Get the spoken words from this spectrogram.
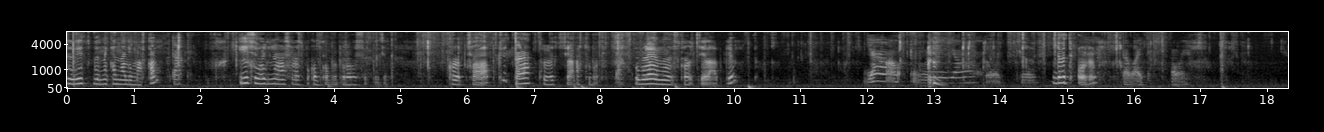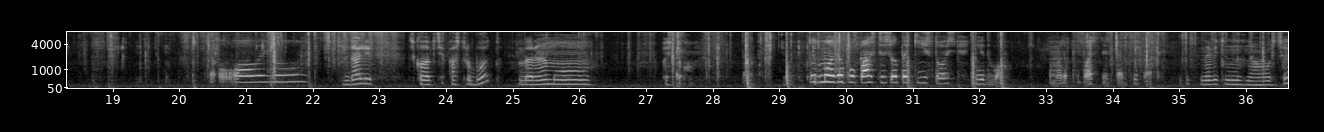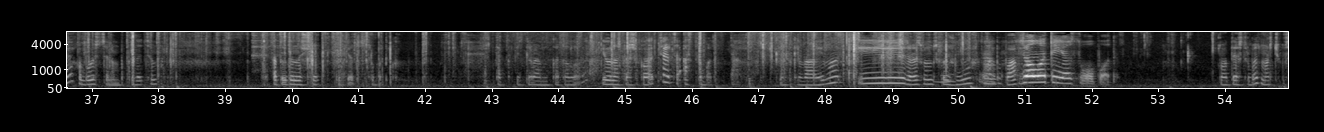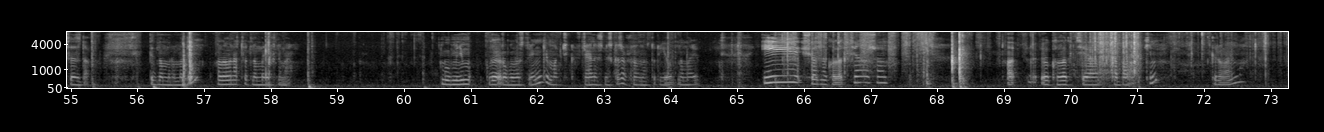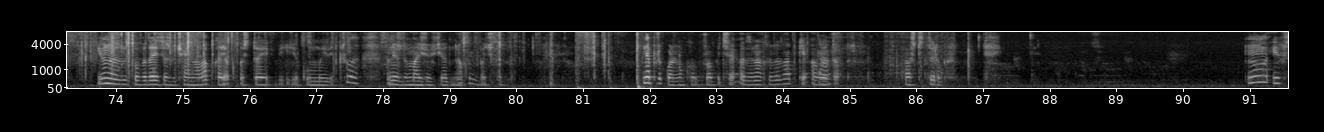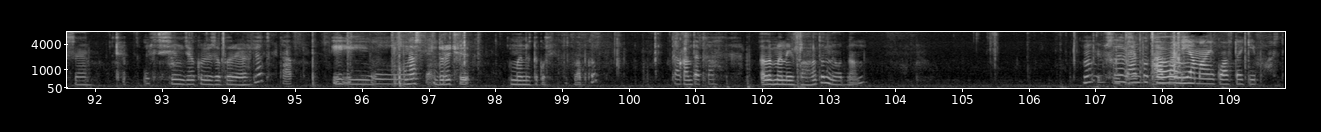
Привіт, ви на каналі Марка. Так. І сьогодні у нас розпаковка паперових сюрпризів. Колекція лапки та колекція астробот. Вибираємо з колекції лапки. Я, ой, я хочу. Давайте Орео. Давайте. Ой. Це Орео. Далі з колекції астробот беремо ось цього. Тут може попастись отакі стось, ні два. А може попастись такі так. Навіть не знаю, ось це або ось це нам попадеться. А тут у нас ще такі от астроботка. Так, відкриваємо каталог. І у нас перша колекція це астробот. Так. Відкриваємо. І зараз вам скажу, що нам попав. Золотий освобод. Золотий астробот, Марчик все здав. Під номером один, але у нас тут номерів немає. Бо мені, коли я робила сторінки, Марчик, звичайно ж не сказав, що у нас тут є номери. І ще одна колекція наша. А, е, колекція кабалки. Відкриваємо. І у нас тут попадається звичайна лапка, як ось той, яку ми відкрили. Вони ж майже всі однакові, бачите. Не прикольно, коли робиться однакові лапки, але Так. добре. А що ти робиш? Ну і все. Всім дякую за перегляд. Так. І, і у нас, до речі, у мене також лапка, Так, Така. але в мене їх багато, не одна. Ну і все, всім пока. а Марія Марія Майнкрафт такий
